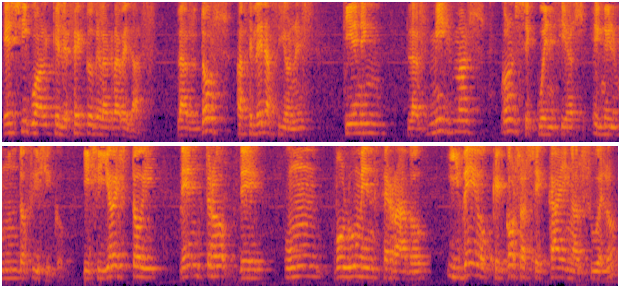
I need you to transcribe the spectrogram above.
es igual que el efecto de la gravedad. Las dos aceleraciones tienen las mismas consecuencias en el mundo físico. Y si yo estoy dentro de un volumen cerrado y veo que cosas se caen al suelo,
